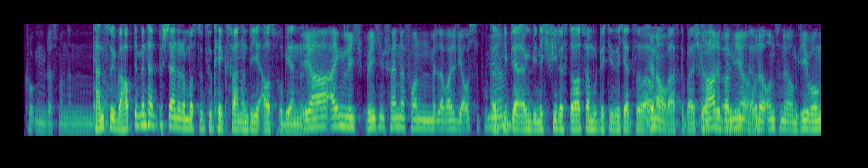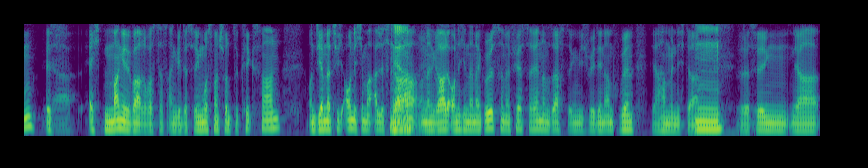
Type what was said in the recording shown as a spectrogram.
gucken, dass man dann. Kannst du überhaupt im Internet bestellen oder musst du zu Kicks fahren und die ausprobieren? Ja, eigentlich bin ich ein Fan davon, mittlerweile die auszuprobieren. Also es gibt ja irgendwie nicht viele Stores vermutlich, die sich jetzt so genau. auf Basketball Gerade bei mir haben. oder uns in der Umgebung ist Ja. Echt ein Mangelware, was das angeht. Deswegen muss man schon zu Kicks fahren. Und die haben natürlich auch nicht immer alles da. Ja. Und dann gerade auch nicht in deiner Größe. Und dann fährst du hin und sagst irgendwie, ich will den anprobieren. Ja, haben wir nicht da. Mhm. So, deswegen, ja,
